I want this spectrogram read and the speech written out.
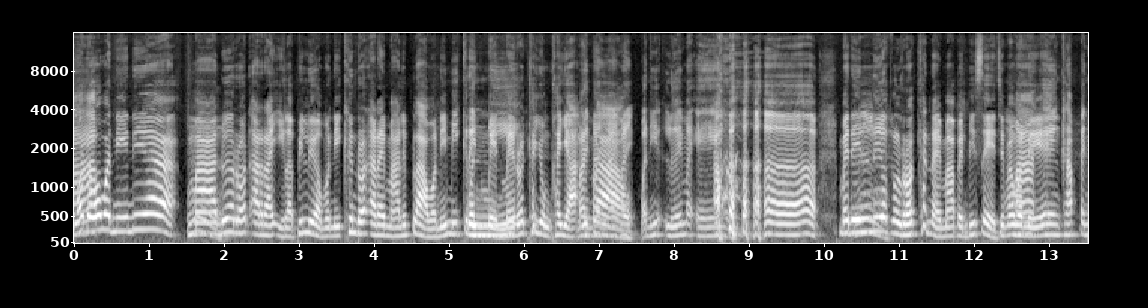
บว่าแต่ว่าวันนี้เนี่ยมาด้วยรถอะไรอีกล่ะพี่เหลือมวันนี้ขึ้นรถอะไรมาหรือเปล่าวันนี้มีกลิ่นเหม็นไหมรถขยงขยะหรือเปล่าวันนี้เลื้อยมาเองไม่ได้อืมเลือกรถคันไหนมาเป็นพิเศษใช่ไหมวันนี้าเองครับ เป็น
